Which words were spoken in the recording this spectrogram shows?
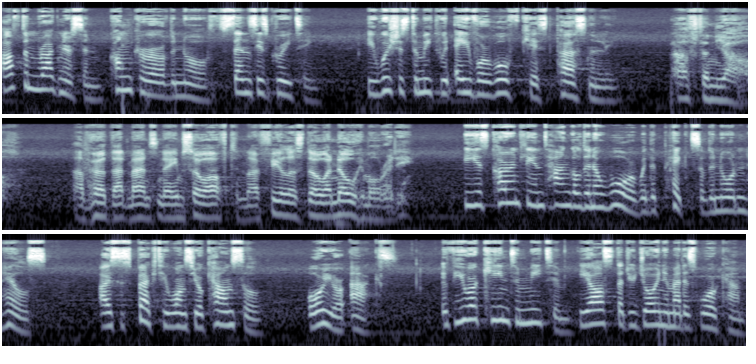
Halfdan Ragnarsson, conqueror of the north, sends his greeting. He wishes to meet with Eivor Wolfkist personally. Halfdan Jarl. I've heard that man's name so often, I feel as though I know him already. He is currently entangled in a war with the Picts of the Northern Hills. I suspect he wants your counsel, or your axe. If you are keen to meet him, he asks that you join him at his war camp.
